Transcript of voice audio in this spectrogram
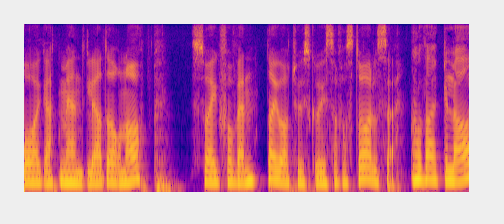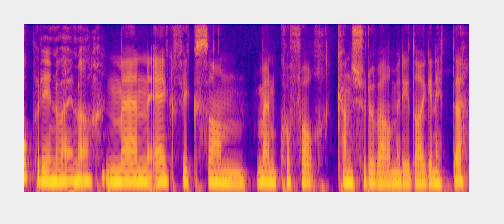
Og at vi endelig hadde ordna opp. Så jeg forventa jo at hun skulle vise forståelse. Og være glad på dine vegne. Men jeg fikk sånn Men hvorfor kan ikke du være med de dagen etter?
